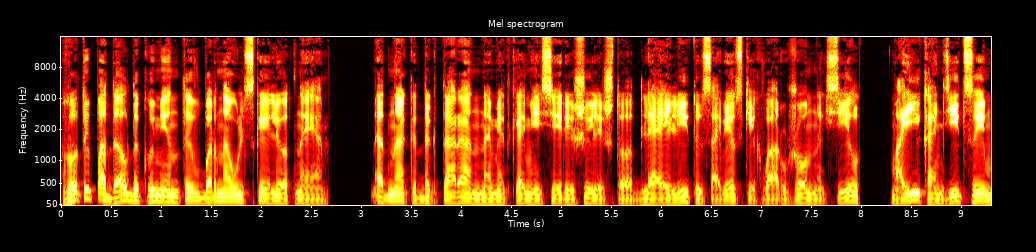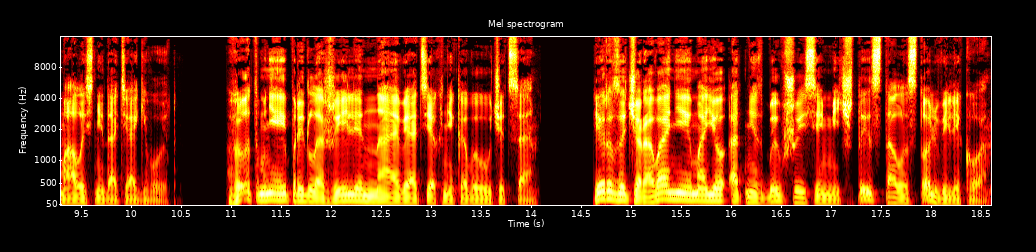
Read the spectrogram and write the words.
Вот и подал документы в Барнаульское летное. Однако доктора на медкомиссии решили, что для элиты советских вооруженных сил мои кондиции малость не дотягивают. Вот мне и предложили на авиатехника выучиться. И разочарование мое от несбывшейся мечты стало столь велико,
